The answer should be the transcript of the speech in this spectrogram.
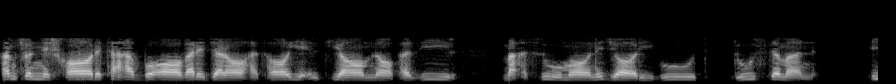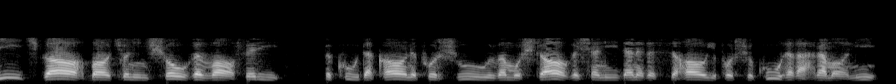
همچون نشخار تهو آور جراحت های التیام ناپذیر معصومانه جاری بود دوست من. هیچگاه با چنین شوق وافری به کودکان پرشور و مشتاق شنیدن قصه های پرشکوه قهرمانی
